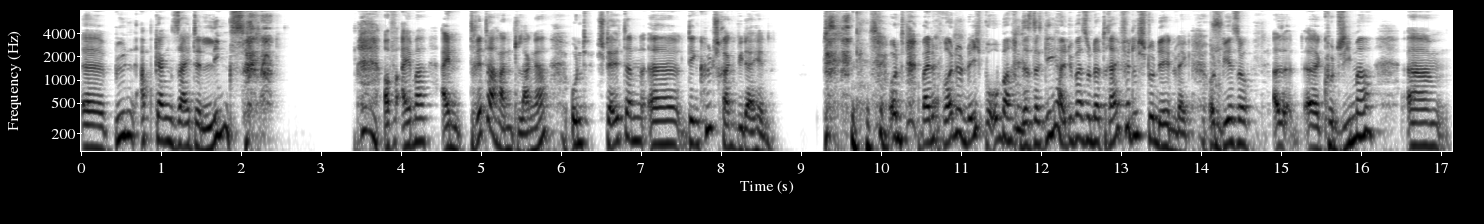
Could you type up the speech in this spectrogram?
äh, Bühnenabgangseite links auf einmal ein dritter Handlanger und stellt dann äh, den Kühlschrank wieder hin. Und meine Freundin und ich beobachten das. Das ging halt über so eine Dreiviertelstunde hinweg. Und wir so, also äh, Kojima, ähm,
